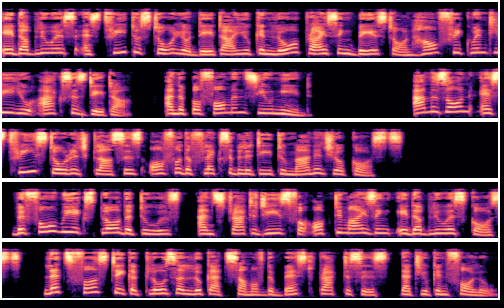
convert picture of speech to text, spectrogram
AWS S3 to store your data, you can lower pricing based on how frequently you access data and the performance you need. Amazon S3 storage classes offer the flexibility to manage your costs. Before we explore the tools and strategies for optimizing AWS costs, Let's first take a closer look at some of the best practices that you can follow.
